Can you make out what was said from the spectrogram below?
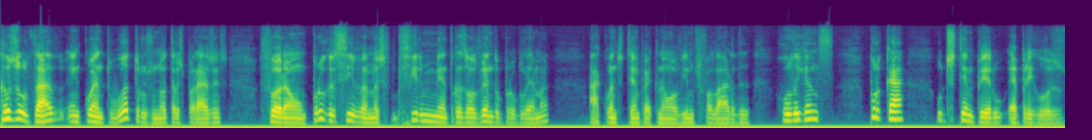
Resultado, enquanto outros, noutras paragens, foram progressiva, mas firmemente resolvendo o problema, há quanto tempo é que não ouvimos falar de hooligans? Por cá, o destempero é perigoso,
